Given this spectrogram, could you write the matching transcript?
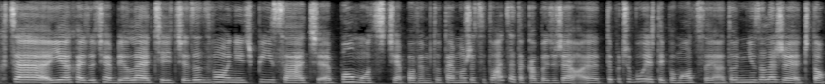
Chce jechać do ciebie, lecieć, zadzwonić, pisać, e, pomóc cię. Powiem tutaj, może sytuacja taka być, że e, ty potrzebujesz tej pomocy. To nie zależy, czy to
